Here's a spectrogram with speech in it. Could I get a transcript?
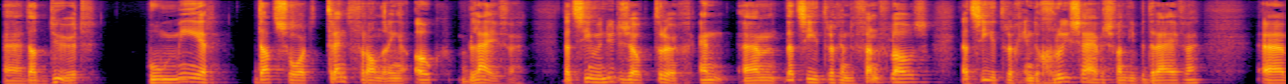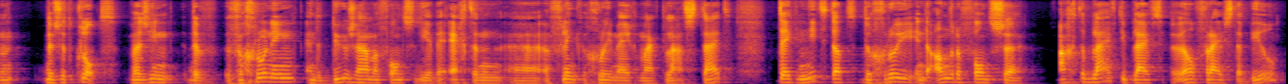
uh, dat duurt, hoe meer dat soort trendveranderingen ook blijven. Dat zien we nu dus ook terug. En um, dat zie je terug in de fundflows, dat zie je terug in de groeicijfers van die bedrijven. Um, dus het klopt. We zien de vergroening en de duurzame fondsen, die hebben echt een, uh, een flinke groei meegemaakt de laatste tijd. Dat betekent niet dat de groei in de andere fondsen achterblijft. Die blijft wel vrij stabiel.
